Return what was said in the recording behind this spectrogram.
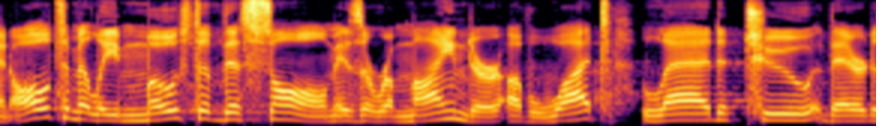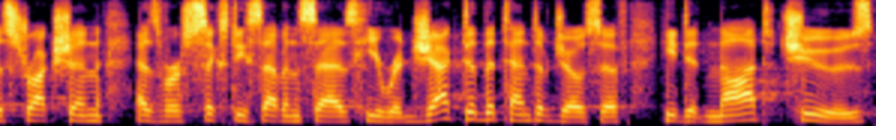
And ultimately, most of this psalm is a reminder of what led to their destruction. As verse 67 says, He rejected the tent of Joseph, He did not choose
